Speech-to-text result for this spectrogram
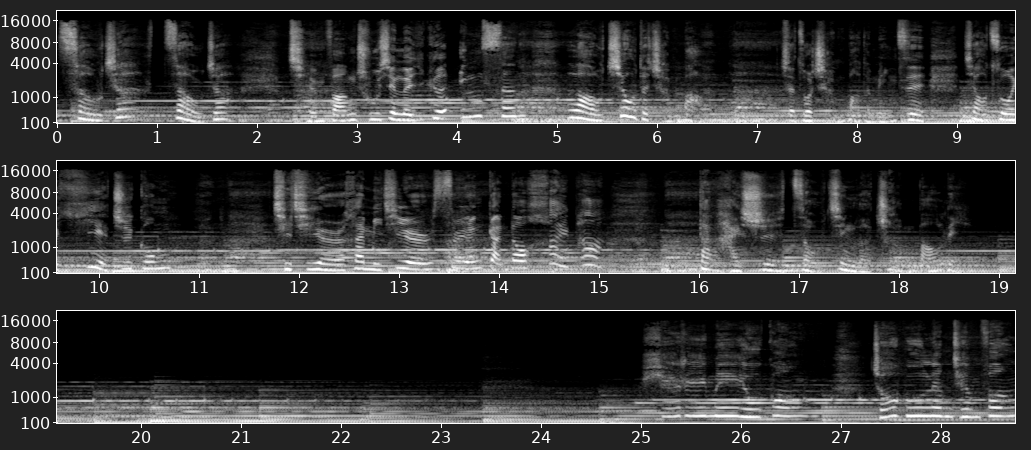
走着走着，前方出现了一个阴森老旧的城堡。这座城堡的名字叫做夜之宫。七七尔和米切尔虽然感到害怕，但还是走进了城堡里。夜里没有光，照不亮前方，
